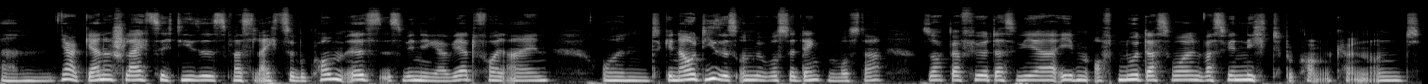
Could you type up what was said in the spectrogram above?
ähm, ja, gerne schleicht sich dieses, was leicht zu bekommen ist, ist weniger wertvoll ein. Und genau dieses unbewusste Denkenmuster sorgt dafür, dass wir eben oft nur das wollen, was wir nicht bekommen können. Und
